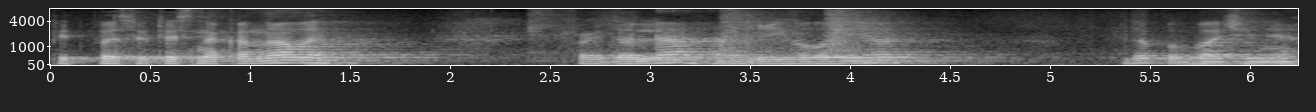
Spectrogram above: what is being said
Підписуйтесь на канали. Файдаля, Андрій Головня. До побачення.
